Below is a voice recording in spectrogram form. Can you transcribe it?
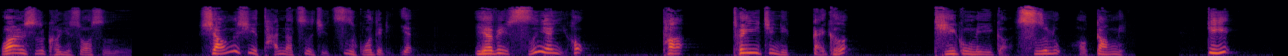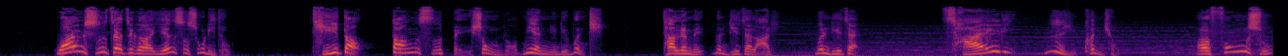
王安石可以说是详细谈了自己治国的理念，也为十年以后他推进的改革提供了一个思路和纲领。第一，王安石在这个言事书里头提到当时北宋所面临的问题。他认为问题在哪里？问题在财力日益困穷，而风俗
